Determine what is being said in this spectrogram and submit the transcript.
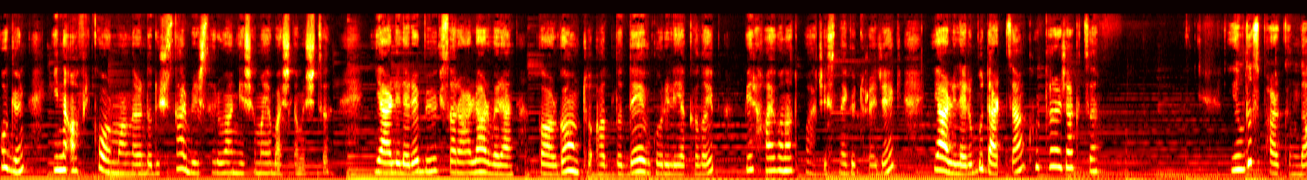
O gün yine Afrika ormanlarında düşsel bir serüven yaşamaya başlamıştı. Yerlilere büyük zararlar veren Gargantu adlı dev gorili yakalayıp bir hayvanat bahçesine götürecek, yerlileri bu dertten kurtaracaktı. Yıldız Parkı'nda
